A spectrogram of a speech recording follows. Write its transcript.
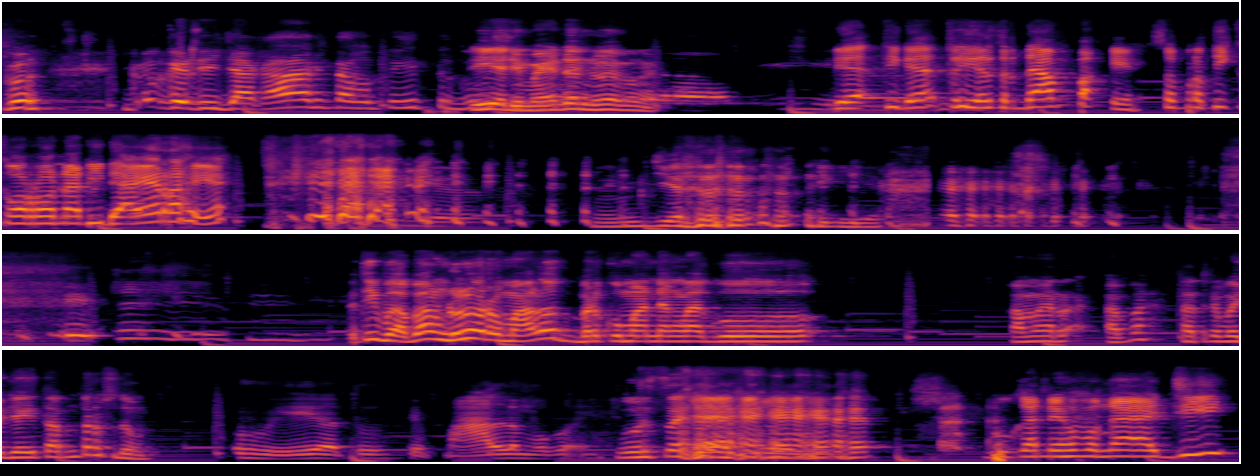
Gue gue gak di Jakarta waktu itu. Gua Iya di Medan dulu emang. ya? tidak tidak tidak terdampak ya, seperti corona di daerah ya. Iya. Anjir. Iya. Berarti Babang dulu rumah lu berkumandang lagu kamera apa Satria Baja Hitam terus dong. Oh iya tuh, tiap malam pokoknya. Buset. Bukan yang mengaji,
